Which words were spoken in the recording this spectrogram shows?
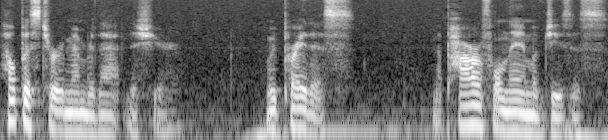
Help us to remember that this year. We pray this in the powerful name of Jesus.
